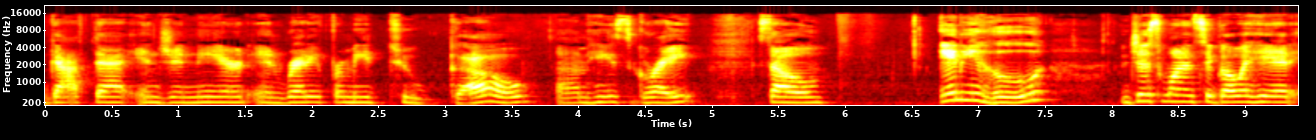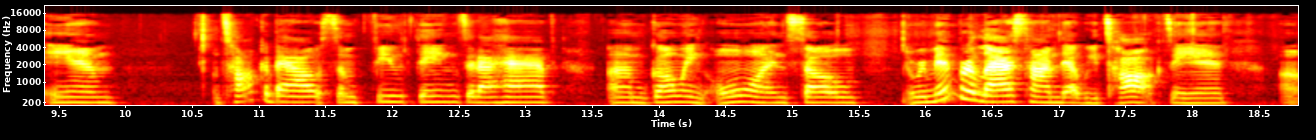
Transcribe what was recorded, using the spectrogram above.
got that engineered and ready for me to go. Um, he's great. So, anywho, just wanted to go ahead and talk about some few things that I have um, going on. So, remember last time that we talked, and uh,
